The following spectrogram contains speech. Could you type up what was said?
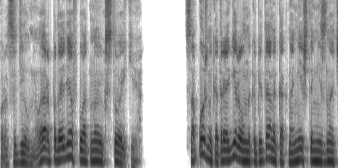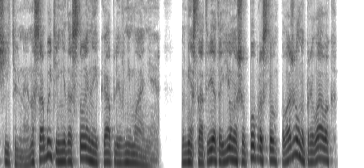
процедил Милар, подойдя вплотную к стойке. Сапожник отреагировал на капитана как на нечто незначительное, на события, недостойные капли внимания. Вместо ответа юноша попросту положил на прилавок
